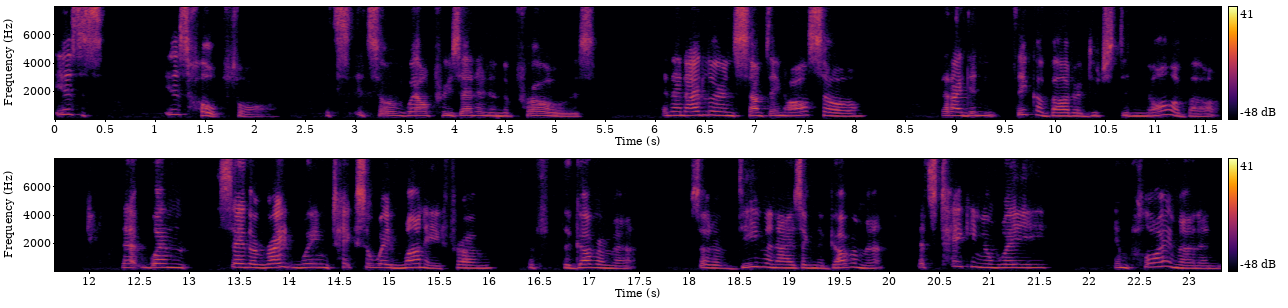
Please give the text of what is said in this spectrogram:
is is hopeful. It's it's so well presented in the prose, and then I learned something also that I didn't think about or just didn't know about that when, say, the right wing takes away money from the, the government, sort of demonizing the government, that's taking away employment and,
